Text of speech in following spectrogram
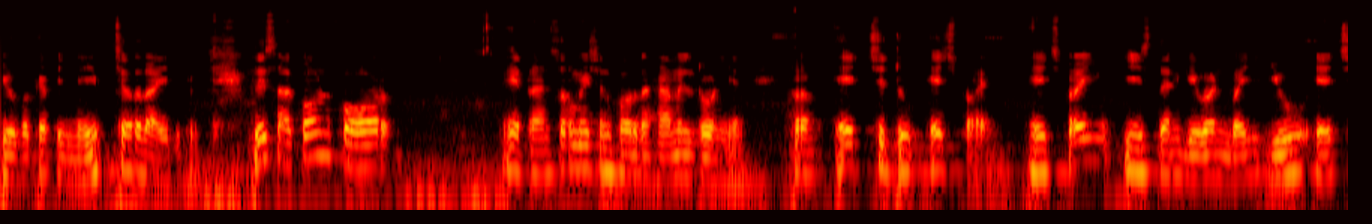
ക്യൂബ് ഒക്കെ പിന്നെയും ചെറുതായിരിക്കും this account for a transformation for the Hamiltonian from h to h prime. h prime is then given by u h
